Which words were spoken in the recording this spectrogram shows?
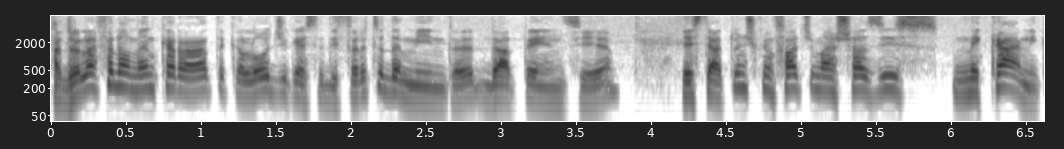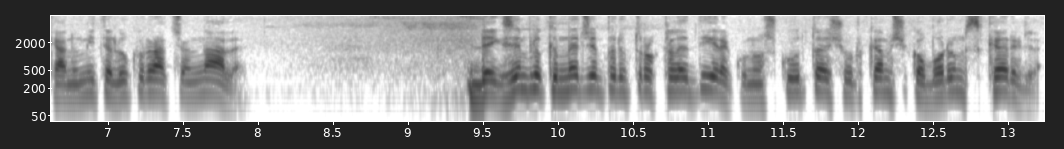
Al doilea fenomen care arată că logica este diferită de minte, de atenție, este atunci când facem așa zis mecanic anumite lucruri raționale. De exemplu, când mergem printr-o clădire cunoscută și urcăm și coborâm scările.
